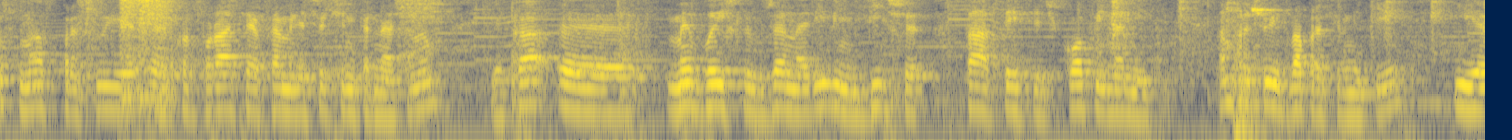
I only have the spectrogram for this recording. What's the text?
Також у нас працює е, корпорація Family Search International, яка е, ми вийшли вже на рівень більше 100 тисяч копій на місяць. Там працюють два працівники, і е,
